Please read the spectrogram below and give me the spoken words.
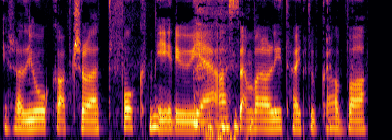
és a jó kapcsolat fokmérője. Aztán valahol itt hagytuk abba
